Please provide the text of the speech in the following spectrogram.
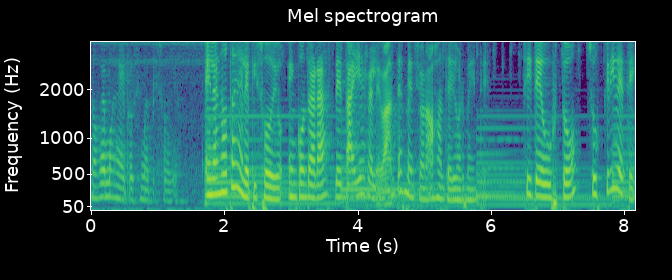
Nos vemos en el próximo episodio. En las notas del episodio encontrarás detalles relevantes mencionados anteriormente. Si te gustó, suscríbete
